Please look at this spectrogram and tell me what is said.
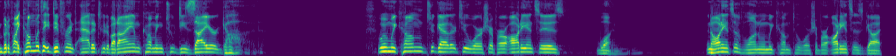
but if I come with a different attitude about I am coming to desire God, when we come together to worship, our audience is one an audience of one when we come to worship. Our audience is God.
